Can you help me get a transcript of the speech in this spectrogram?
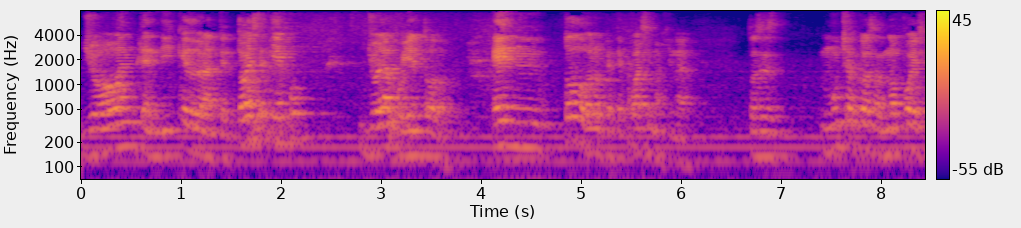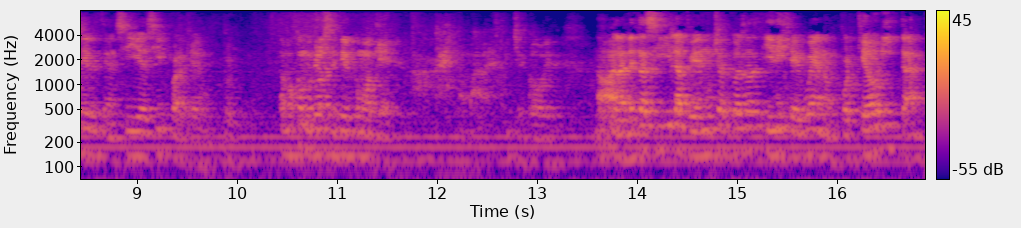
yo entendí que durante todo este tiempo yo la apoyé en todo. En todo lo que te puedas imaginar. Entonces, muchas cosas, no puedo decirte así, así, para que pues, tampoco me quiero sentir como que, ay, no mames, pinche COVID. No, la neta sí la apoyé en muchas cosas y dije, bueno, ¿por qué ahorita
